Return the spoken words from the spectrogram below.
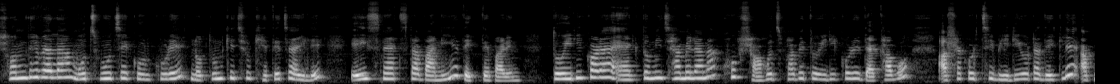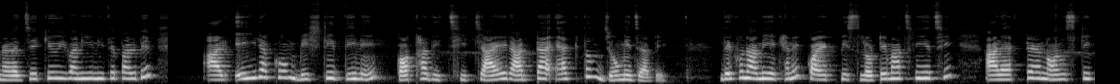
সন্ধেবেলা মুচমুচে কুরকুরে নতুন কিছু খেতে চাইলে এই স্ন্যাক্সটা বানিয়ে দেখতে পারেন। তৈরি করা একদমই ঝামেলা না, খুব সহজভাবে তৈরি করে দেখাবো। আশা করছি ভিডিওটা দেখলে আপনারা যে কেউই বানিয়ে নিতে পারবেন। আর এই রকম বৃষ্টির দিনে কথা দিচ্ছি, চায়ের আড্ডা একদম জমে যাবে। দেখুন, আমি এখানে কয়েক পিস লোটে মাছ নিয়েছি আর একটা ননস্টিক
